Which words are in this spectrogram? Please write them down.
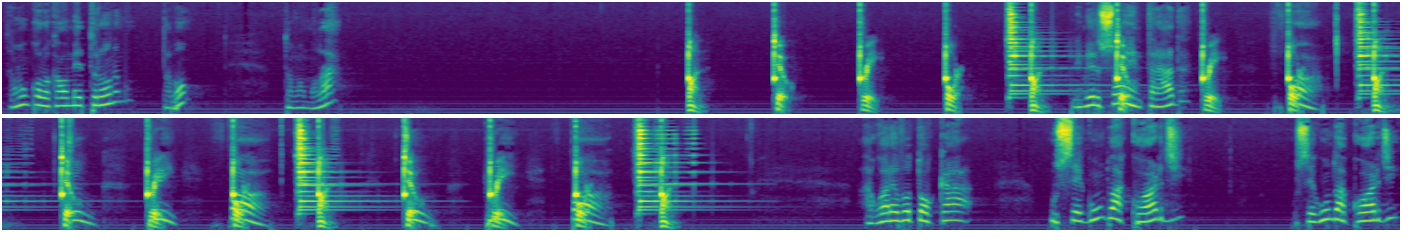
Então vamos colocar o metrônomo, tá bom? Então vamos lá. three, four, one. Primeiro só two, a entrada. Three, four, four one, two, two. Three, four, four, one, two, three, four, one. Agora eu vou tocar o segundo acorde, o segundo acorde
